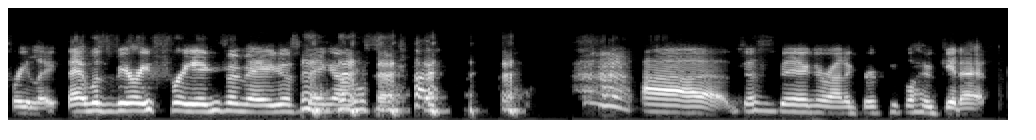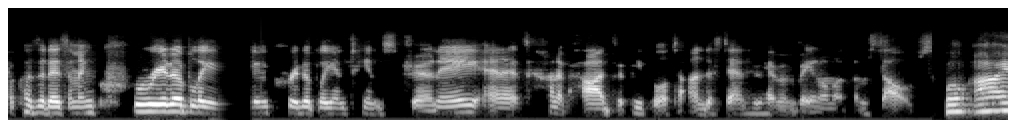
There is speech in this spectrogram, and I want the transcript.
freely. That was very freeing for me, just being able to, uh, just being around a group of people who get it because it is an incredibly, incredibly intense journey, and it's kind of hard for people to understand who haven't been on it themselves. Well, I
